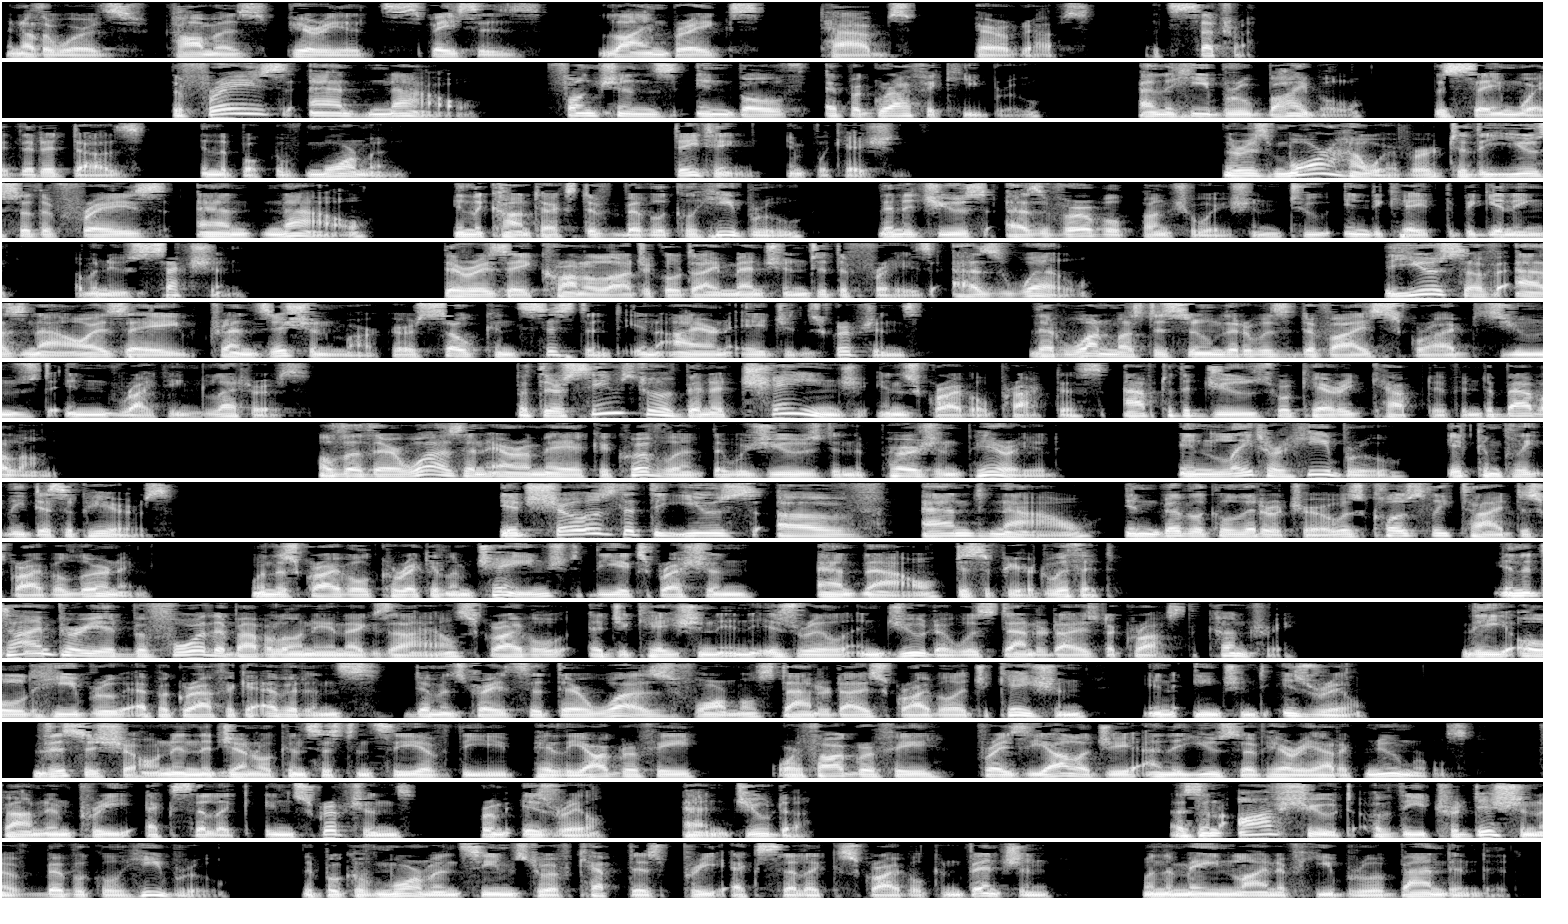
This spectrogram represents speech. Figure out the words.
In other words, commas, periods, spaces, line breaks, tabs, paragraphs, etc. The phrase and now functions in both epigraphic Hebrew and the Hebrew Bible the same way that it does in the Book of Mormon. Dating implications. There is more, however, to the use of the phrase and now in the context of biblical Hebrew than its use as verbal punctuation to indicate the beginning of a new section. There is a chronological dimension to the phrase as well. The use of as now as a transition marker so consistent in Iron Age inscriptions that one must assume that it was a device scribes used in writing letters. But there seems to have been a change in scribal practice after the Jews were carried captive into Babylon. Although there was an Aramaic equivalent that was used in the Persian period, in later Hebrew it completely disappears. It shows that the use of and now in biblical literature was closely tied to scribal learning. When the scribal curriculum changed, the expression and now disappeared with it. In the time period before the Babylonian exile, scribal education in Israel and Judah was standardized across the country. The Old Hebrew epigraphic evidence demonstrates that there was formal standardized scribal education in ancient Israel. This is shown in the general consistency of the paleography, orthography, phraseology, and the use of hieratic numerals found in pre-exilic inscriptions from Israel and Judah. As an offshoot of the tradition of biblical Hebrew, the Book of Mormon seems to have kept this pre-exilic scribal convention when the main line of Hebrew abandoned it.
